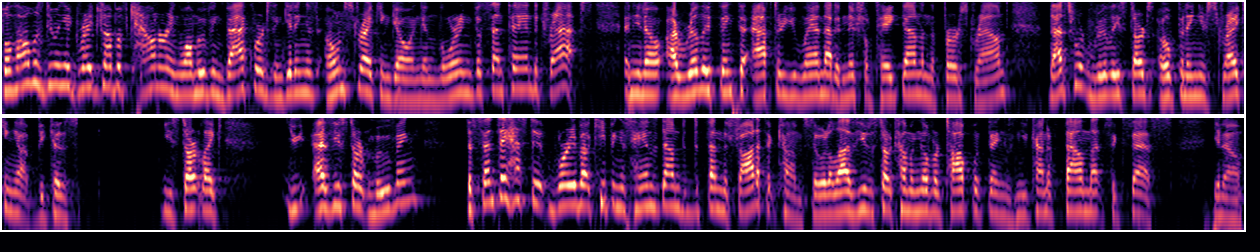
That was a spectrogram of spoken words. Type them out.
Belal was doing a great job of countering while moving backwards and getting his own striking going and luring Vicente into traps. And you know, I really think that after you land that initial takedown in the first round, that's what really starts opening your striking up because you start like you as you start moving, Vicente has to worry about keeping his hands down to defend the shot if it comes. So it allows you to start coming over top with things and you kind of found that success, you know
